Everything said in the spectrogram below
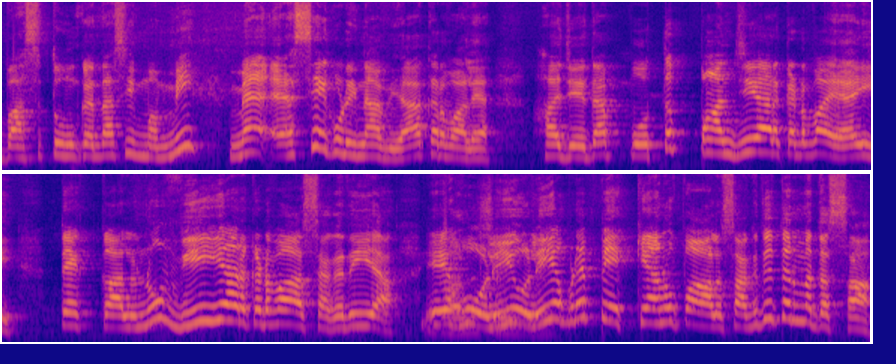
ਬਸ ਤੂੰ ਕਹਿੰਦਾ ਸੀ ਮੰਮੀ ਮੈਂ ਐਸੇ ਕੁੜੀ ਨਾਲ ਵਿਆਹ ਕਰਵਾ ਲਿਆ। ਹਜੇ ਦਾ ਪੁੱਤ 5000 ਕਢਵਾਇਆ ਈ ਤੇ ਕੱਲ ਨੂੰ 20000 ਕਢਵਾ ਸਕਦੀ ਆ। ਇਹ ਹੌਲੀ ਹੌਲੀ ਆਪਣੇ ਪੇਕਿਆਂ ਨੂੰ ਪਾਲ ਸਕਦੀ ਤੈਨੂੰ ਮੈਂ ਦੱਸਾਂ।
